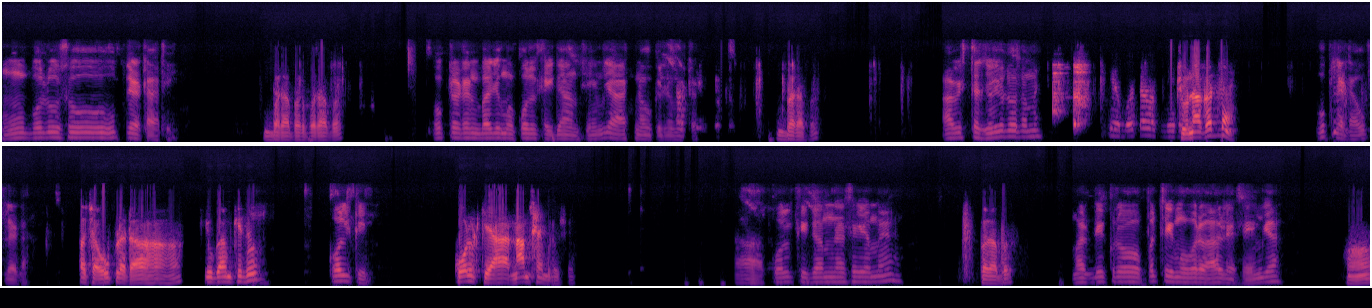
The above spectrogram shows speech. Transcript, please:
હું બોલું છું ઉપલેટાથી. બરાબર બરાબર. ઉપલેટાની બાજુમાં કોલકી ગામ છે સમજ્યા આઠ નવ કિલોમીટર. બરાબર. આ વિસ્તાર જોયેલો તમે. જુનાગઢ ને? ઉપલેટા ઉપલેટા. અચ્છા ઉપલેટા હા હા કયું ગામ કીધું? કોલકી. કોલકી હા નામ સાંભળ્યું છે. હા કોલકી ગામના છીએ અમે. બરાબર. મારો દીકરો પચીમો વર્ષ હાલે છે સમજ્યા હા.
